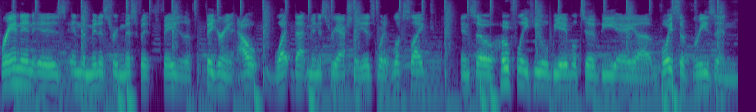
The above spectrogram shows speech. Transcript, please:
Brandon is in the ministry misfit phase of figuring out what that ministry actually is, what it looks like. And so hopefully he will be able to be a uh, voice of reason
